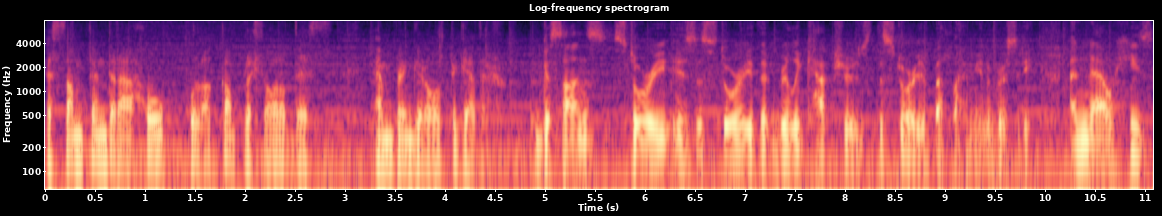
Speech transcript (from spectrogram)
is something that I hope will accomplish all of this and bring it all together. Ghassan's story is a story that really captures the story of Bethlehem University. And now he's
